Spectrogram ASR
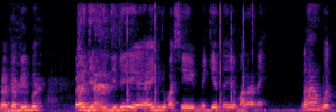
Nah, tapi beh, eh, jadi jadi ya aing masih mikir teh marane. Nah, buat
